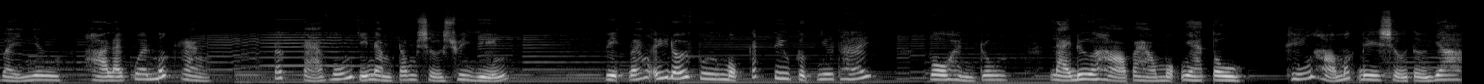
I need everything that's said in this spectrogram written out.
Vậy nhưng họ lại quên mất rằng tất cả vốn chỉ nằm trong sự suy diễn. Việc đoán ý đối phương một cách tiêu cực như thế, vô hình trung lại đưa họ vào một nhà tù, khiến họ mất đi sự tự do.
